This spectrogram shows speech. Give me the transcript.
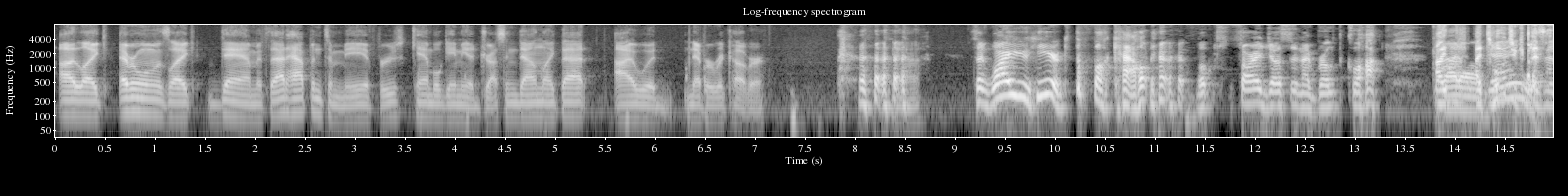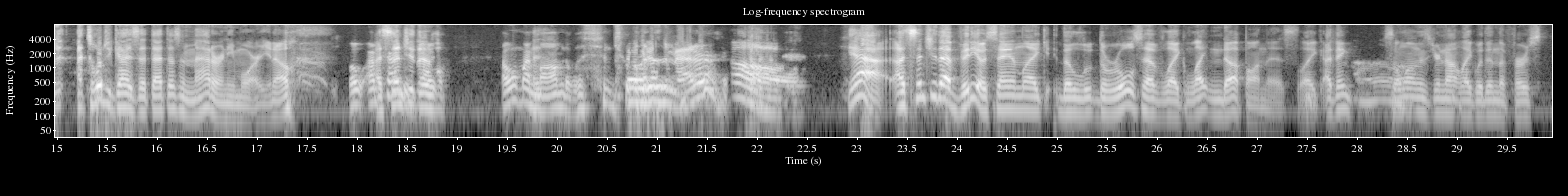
I like everyone was like, "Damn, if that happened to me, if Bruce Campbell gave me a dressing down like that, I would never recover." Yeah. It's like, why are you here? Get the fuck out! Whoops, sorry, Justin, I broke the clock. I, uh, I told you guys that I told you guys that that doesn't matter anymore. You know, Oh, I'm i sent you that. whole- I want my I- mom to listen to so it it. doesn't matter. Oh, Yeah, I sent you that video saying like the the rules have like lightened up on this. Like I think so Oh. long as you're not like within the first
